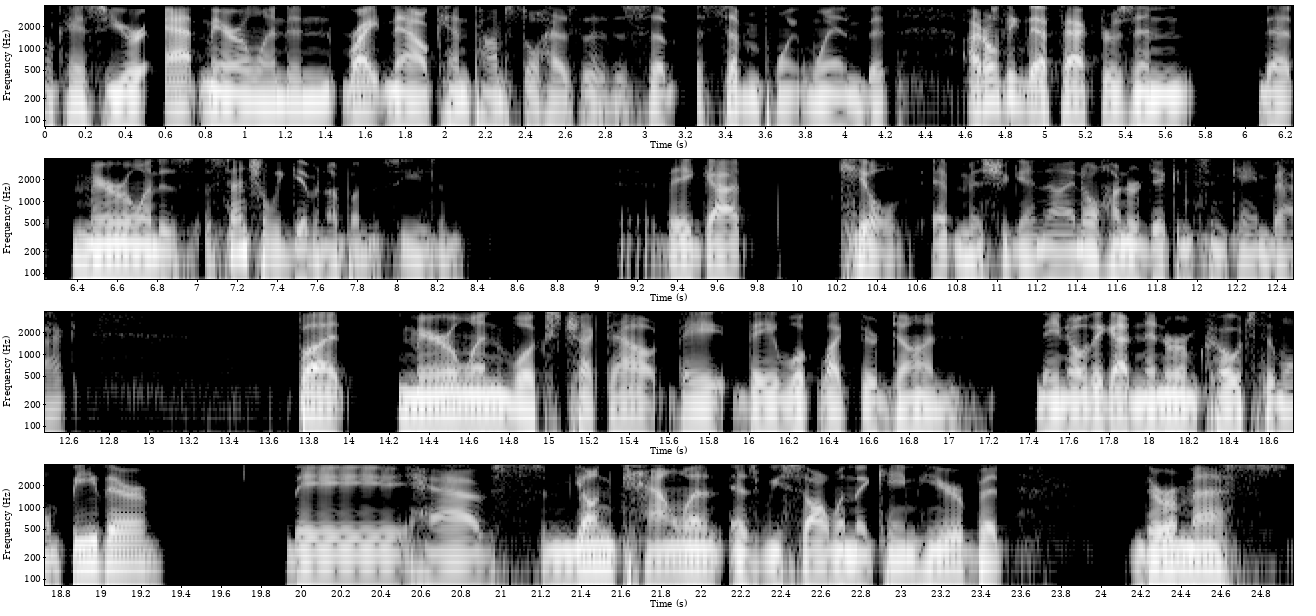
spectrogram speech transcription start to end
Okay, so you're at Maryland, and right now KenPom still has a seven point win, but I don't think that factors in that Maryland is essentially given up on the season. They got killed at Michigan. I know Hunter Dickinson came back, but Maryland looks checked out. They they look like they're done. They know they got an interim coach that won't be there. They have some young talent, as we saw when they came here, but they're a mess.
